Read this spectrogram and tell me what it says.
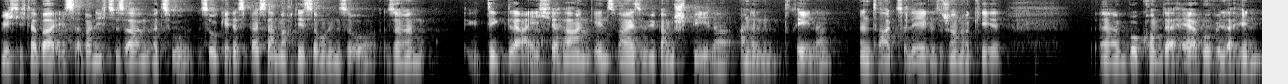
wichtig dabei ist aber nicht zu sagen, hör zu, so geht es besser, mach die so und so, sondern die gleiche Herangehensweise wie beim Spieler an den Trainer den Tag zu legen zu schauen, okay, äh, wo kommt er her, wo will er hin?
